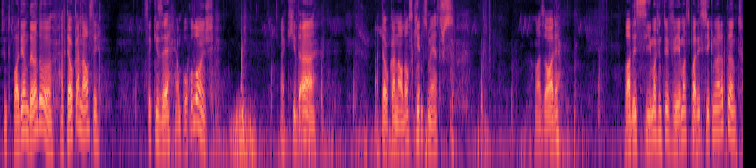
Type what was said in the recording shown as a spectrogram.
A gente pode ir andando até o canal se você quiser. É um pouco longe. Aqui dá até o canal dá uns 500 metros. Mas olha, lá de cima a gente vê, mas parecia que não era tanto.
